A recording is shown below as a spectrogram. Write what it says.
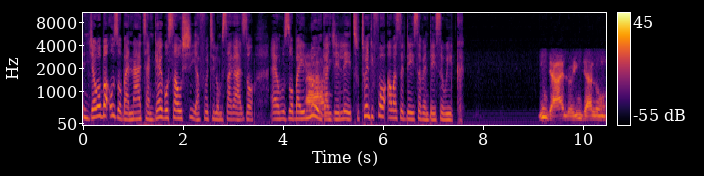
njengoba uzoba nathi angeke usawushiya futhi lo msakazo. Uh, uzoba ilunga nje lethu 24 hours a day 7 days a week. injalo injalo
